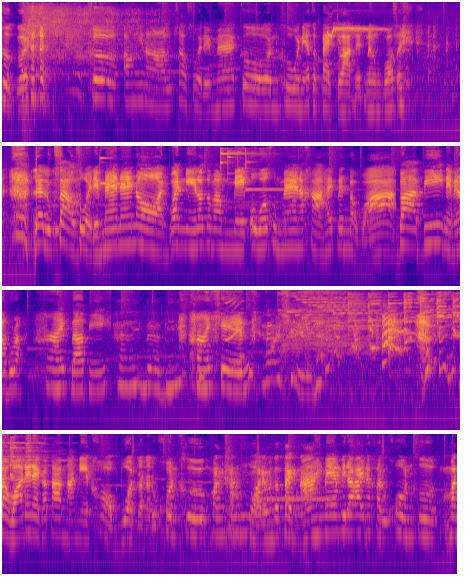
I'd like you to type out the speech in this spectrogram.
ถึกเลย คือเอางี้นะลูกสาวสวยได้แม่เกิน คือวันนี้อาจจะแปลกประหลาดนิดนึงเพราะว่าใส่และลูกสาวสวยได้แม่แน่นอน วันนี้เราจะมา make over คุณแม่นะคะ ให้เป็นแบบว่าบาร์บี้ไหนแม่เราพูดว่า hi Barbie Hi baby hi Ken Hi Ken แต่ว่าใดๆก็ตามนะเนทขอบวชก่อนนะทุกคนคือมันคันหัวเดี๋ยวมันจะแต่งหน้าให้แม่ไม่ได้นะคะ ทุกคนคือมัน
